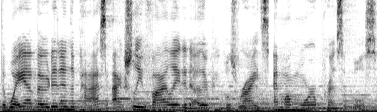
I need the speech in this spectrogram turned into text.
The way I voted in the past actually violated other people's rights and my moral principles.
